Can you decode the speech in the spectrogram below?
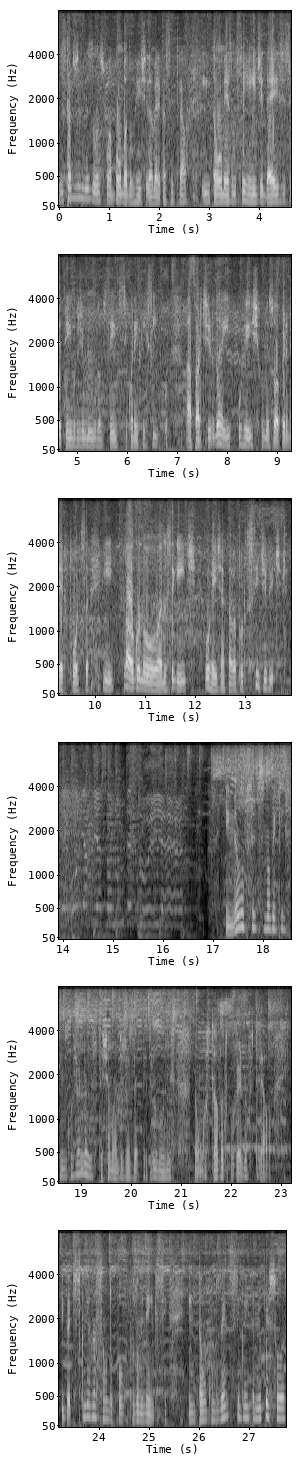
os Estados Unidos lançam uma bomba no Reich da América Central e então o mesmo se rende 10 de setembro de 1945. A partir daí, o Reich começou a perder força e, logo no ano seguinte, o Reich acaba por se dividir. Em 1995, um jornalista chamado José Pedro Nunes não gostava do governo federal e da discriminação do povo fluminense. Então, com 250 mil pessoas,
